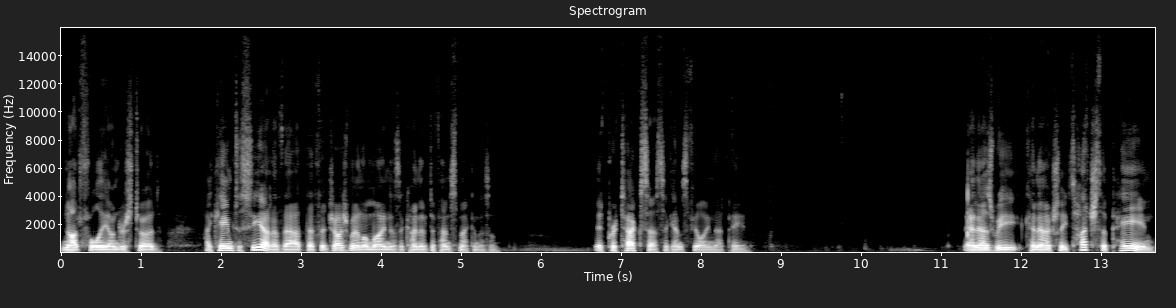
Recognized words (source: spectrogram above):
not fully understood. I came to see out of that that the judgmental mind is a kind of defense mechanism. It protects us against feeling that pain. And as we can actually touch the pain,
